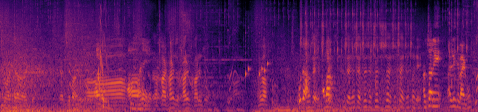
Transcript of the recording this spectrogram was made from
들어갈게 들어갈게 야 제발. 아. 아, 아니. 가- 가는 중 가는 중 가는 중. 해봐. 보자 천천히 봐봐. 천천히 천천히 천천히 천천히 천천히 천천히. 천천히 빨리지 말고. 공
